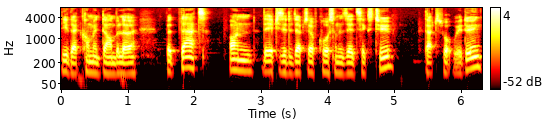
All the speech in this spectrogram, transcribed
leave that comment down below. But that on the FTZ adapter, of course, on the Z6 II, that's what we're doing.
